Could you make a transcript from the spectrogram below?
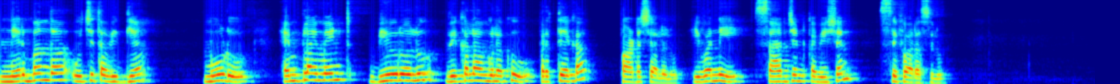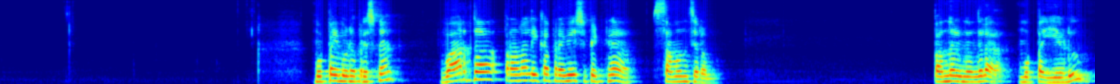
నిర్బంధ ఉచిత విద్య మూడు ఎంప్లాయ్మెంట్ బ్యూరోలు వికలాంగులకు ప్రత్యేక పాఠశాలలు. ఇవన్నీ సార్జెంట్ కమిషన్ సిఫారసులు. ముప్పై మూడో ప్రశ్న. వార్తా ప్రణాళిక ప్రవేశపెట్టిన సంవత్సరం. పంతొమ్మిది వందల ముప్పై ఏడు.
